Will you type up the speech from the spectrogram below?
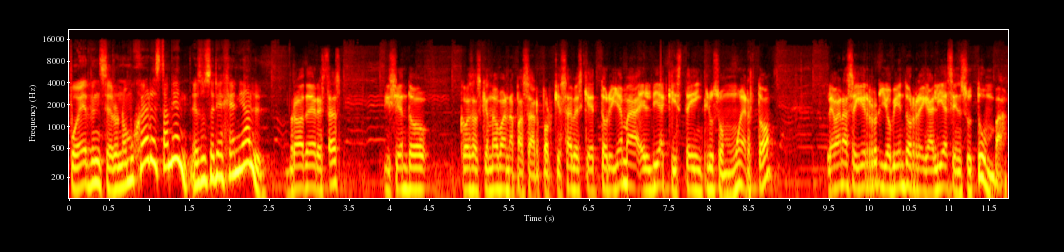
pueden ser o no mujeres también. Eso sería genial. Brother, estás diciendo cosas que no van a pasar porque sabes que Toriyama el día que esté incluso muerto, le van a seguir lloviendo regalías en su tumba.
